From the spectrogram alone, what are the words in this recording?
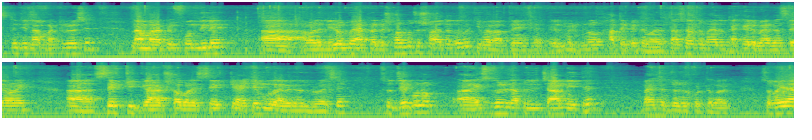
স্ক্রিন যে নাম্বারটি রয়েছে নাম্বার আপনি ফোন দিলে আমাদের নীরব ভাই আপনাকে সর্বোচ্চ সহায়তা করবে কীভাবে আপনি হেলমেটগুলো হাতে পেতে পারেন। তাছাড়া তো ভাই দেখাইলে ব্যাগ আছে অনেক সেফটি গার্ড সব মানে সেফটি আইটেমগুলো অ্যাভেলেবল রয়েছে। সো যে কোনো অ্যাক্সেসরিজ আপনি যদি চান নিতে ভাইয়ের সাথে যোগাযোগ করতে পারেন। সো ভাইয়া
